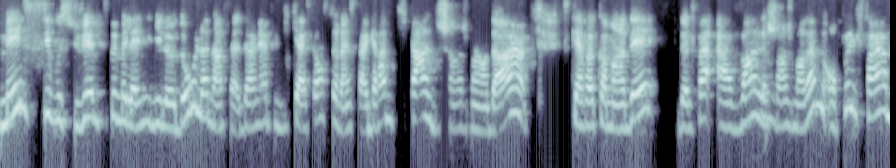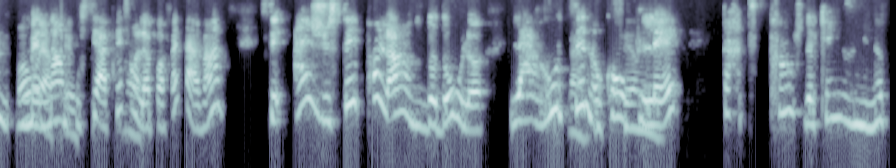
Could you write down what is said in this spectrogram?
Mais si vous suivez un petit peu Mélanie Bilodeau, là, dans sa dernière publication sur Instagram, qui parle du changement d'heure, ce qu'elle recommandait de le faire avant le changement d'heure, mais on peut le faire oh maintenant aussi après si on ne l'a pas fait avant. C'est ajuster, pas l'heure du dodo, là, la routine au complet par petite tranche de 15 minutes.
